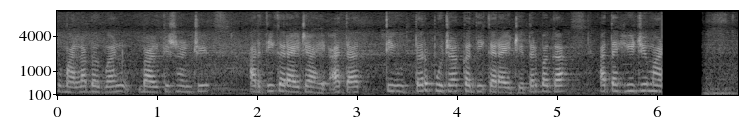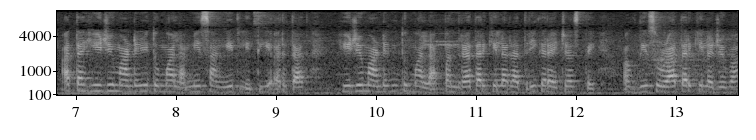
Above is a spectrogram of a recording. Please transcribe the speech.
तुम्हाला भगवान बाळकृष्णांची आरती करायची आहे. आता ती उत्तर पूजा कधी करायची? तर बघा आता ही जी मा आता ही जी मांडणी तुम्हाला मी सांगितली ती अर्थात ही जी मांडणी तुम्हाला पंधरा तारखेला रात्री करायची असते अगदी सोळा तारखेला जेव्हा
